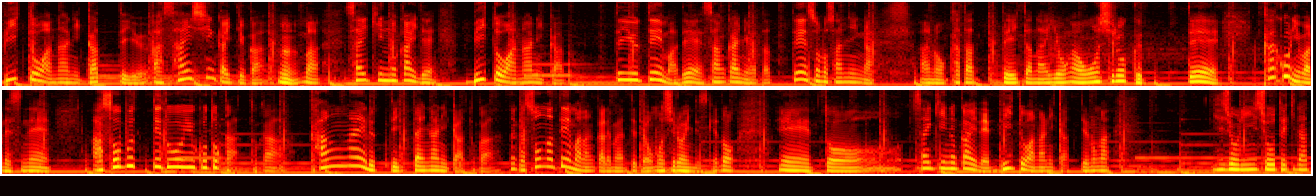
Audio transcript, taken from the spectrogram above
美とは何かっていうあ最新回っていうかうんまあ最近の回で美とは何かっていうテーマで3回にわたってその3人があの語っていた内容が面白くって過去にはですね遊ぶってどういうことかとか考えるって一体何かとかなんかそんなテーマなんかでもやってて面白いんですけどえっ、と最近の回で美とは何かっていうのが非常に印象的だっ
